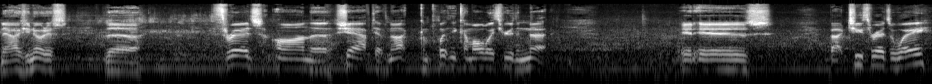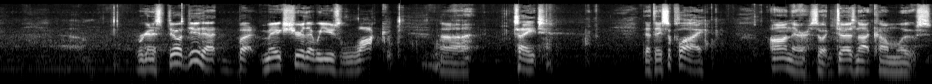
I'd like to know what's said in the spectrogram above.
Now as you notice, the threads on the shaft have not completely come all the way through the nut. It is about two threads away. Um, we're going to still do that, but make sure that we use lock uh, tight that they supply on there so it does not come loose.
